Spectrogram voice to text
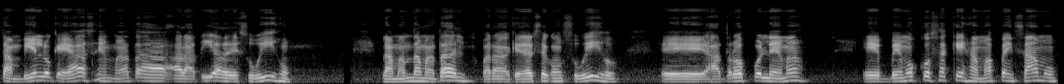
También lo que hace, mata a la tía de su hijo, la manda a matar para quedarse con su hijo. Eh, atroz por demás eh, vemos cosas que jamás pensamos.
